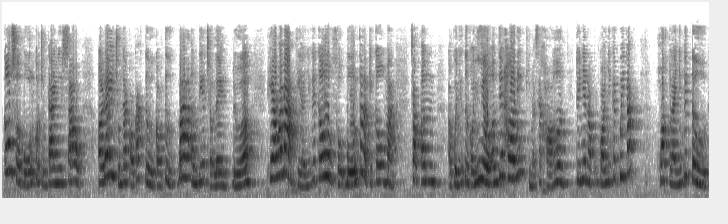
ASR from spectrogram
Câu số 4 của chúng ta như sau. Ở đây chúng ta có các từ có từ 3 âm tiết trở lên, được không? Theo các bạn thì là những cái câu số 4 tức là cái câu mà trọng âm à, của những từ có nhiều âm tiết hơn ý, thì nó sẽ khó hơn. Tuy nhiên nó cũng có những cái quy tắc hoặc là những cái từ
